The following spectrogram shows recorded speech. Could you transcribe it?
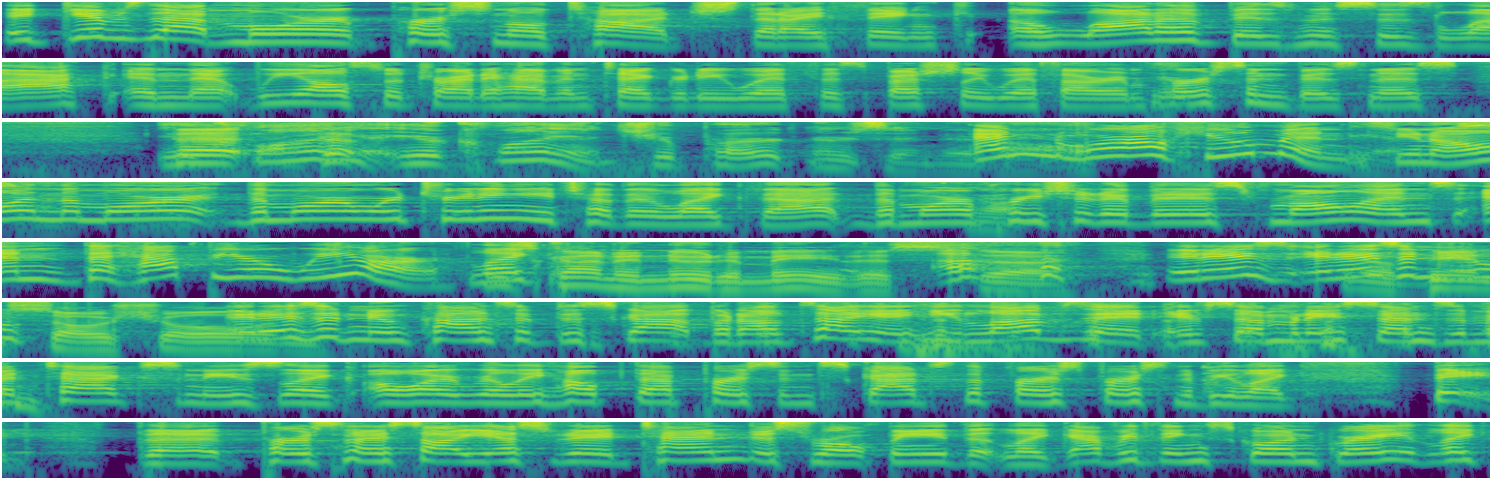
it gives that more personal touch that I think a lot of businesses lack and that we also try to have integrity with especially with our in-person business Your, The- client, the- your clients, your partners in it. and all. we're all humans, you know, and the more the more we're treating each other like that, the more appreciative it is from all ends, and the happier we are. Like It's kind of new to me. This uh, it is. It is know, a being new social It is a new concept to Scott, but I'll tell you, he loves it. If somebody sends him a text and he's like, "Oh, I really helped that person," Scott's the first person to be like, "Babe, the person I saw yesterday at ten just wrote me that like everything's going great." Like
